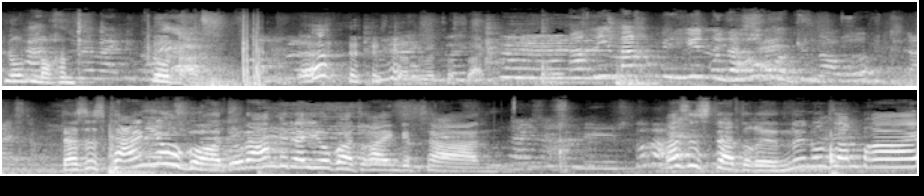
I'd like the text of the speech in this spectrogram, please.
Knoten machen. Knoten aus. Wie machen wir hier eine Joghurtsuppe? Das ist kein Joghurt, oder haben wir da Joghurt reingetan? Was ist da drin in unserem Brei?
